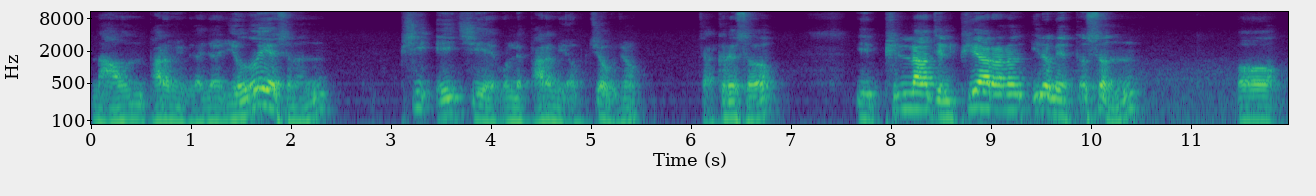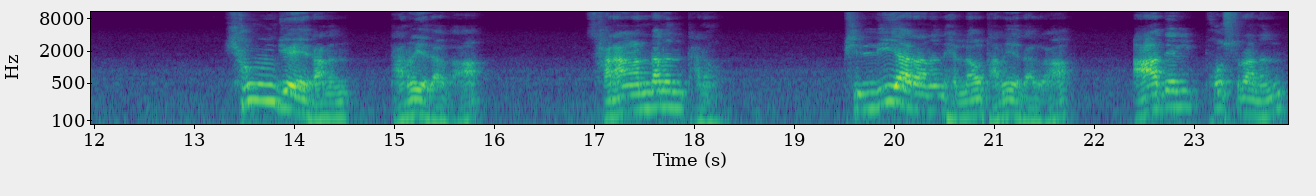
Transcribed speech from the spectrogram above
나온 발음입니다. 영어에서는 PH에 원래 발음이 없죠. 그죠? 자, 그래서 이 필라델피아라는 이름의 뜻은 어, 형제라는 단어에다가 사랑한다는 단어, 필리아라는 헬라어 단어에다가 아델포스라는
